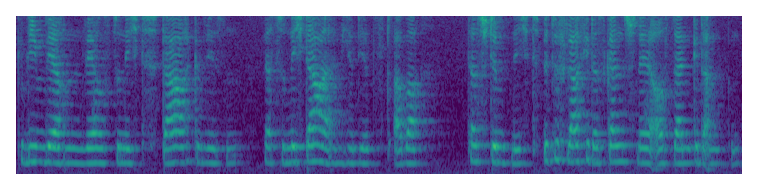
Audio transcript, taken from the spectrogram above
geblieben wären, wärst du nicht da gewesen. wärst du nicht da im Hier und Jetzt. Aber das stimmt nicht. Bitte schlag dir das ganz schnell aus deinen Gedanken.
